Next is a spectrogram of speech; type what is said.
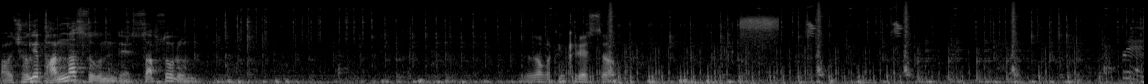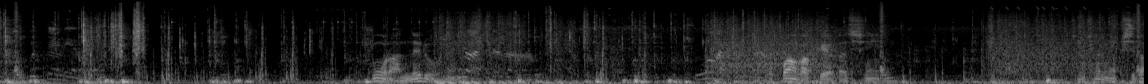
아 저게 반났어 근데 쌉소름. 누나가 팀킬 했어 그래 소프 때문에 중을 안 내려오네. 필요하잖아 죽어가지고 오빵 갈게요 다시. 천천히 합시다.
